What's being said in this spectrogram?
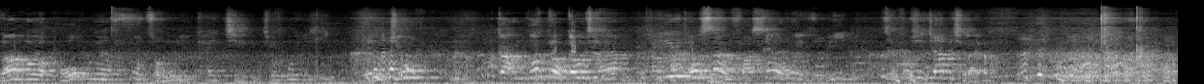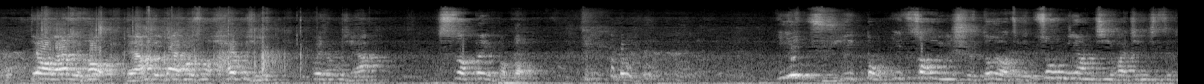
然后要国务院副总理开紧急会议研究，赶快调钢材啊！披头散发，社会主义这东西加不起来的。调完以后，两个礼拜后说还不行，为什么不行啊？设备不够，一举一动、一招一式都要这个中央计划经济，这个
